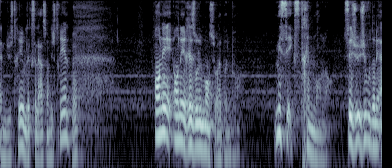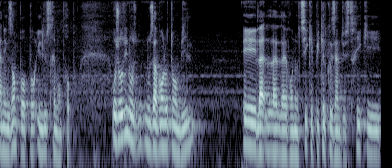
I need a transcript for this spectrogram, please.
industrielle, l'accélération industrielle, on, est, on est résolument sur la bonne voie. Mais c'est extrêmement lent. Je, je, vais vous donner un exemple pour, pour illustrer mon propos. Aujourd'hui, nous, nous, avons l'automobile et l'aéronautique et puis quelques industries qui,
